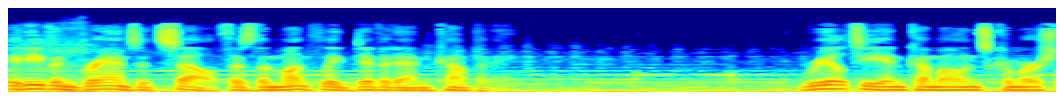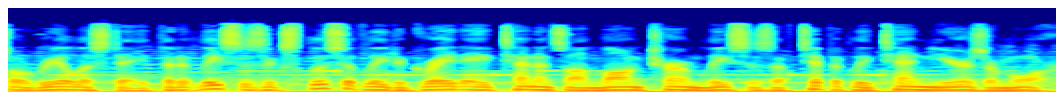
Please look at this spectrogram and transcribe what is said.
It even brands itself as the monthly dividend company. Realty Income owns commercial real estate that it leases exclusively to grade A tenants on long term leases of typically 10 years or more.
